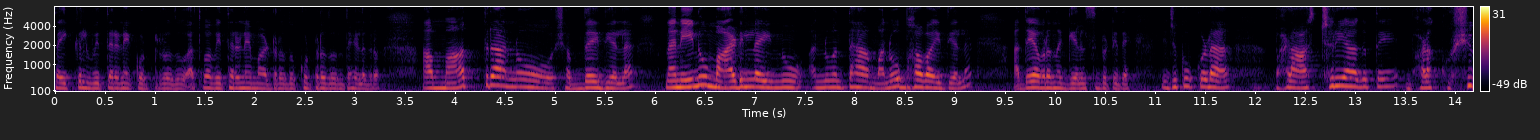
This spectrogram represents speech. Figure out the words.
ಸೈಕಲ್ ವಿತರಣೆ ಕೊಟ್ಟಿರೋದು ಅಥವಾ ವಿತರಣೆ ಮಾಡಿರೋದು, ಕೊಟ್ಟಿರೋದು ಅಂತ ಹೇಳಿದ್ರು. ಆ ಮಾತ್ರ ಅನ್ನೋ ಶಬ್ದ ಇದೆಯಲ್ಲ? ನಾನೇನೂ ಮಾಡಿಲ್ಲ ಇನ್ನೂ ಅನ್ನುವಂತಹ ಮನೋಭಾವ ಇದೆಯಲ್ಲ? ಅದೇ ಅವರನ್ನು ಗೆಲ್ಲಿಸ್ಬಿಟ್ಟಿದೆ ನಿಜಕ್ಕೂ ಕೂಡ ಬಹಳ ಆಶ್ಚರ್ಯ ಆಗುತ್ತೆ, ಬಹಳ ಖುಷಿ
